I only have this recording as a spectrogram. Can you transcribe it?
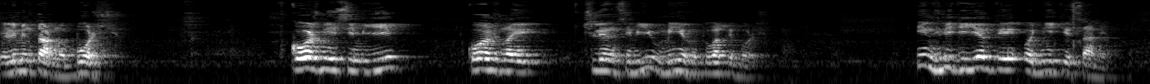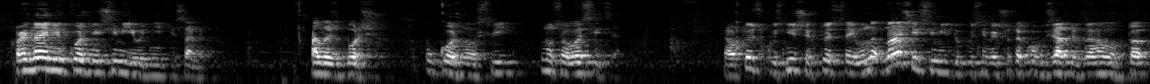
елементарно борщ. В кожній сім'ї, кожний член сім'ї вміє готувати борщ. Інгредієнти одні ті самі. Принаймні в кожній сім'ї одні ті самі. Але ж борщ у кожного свій, ну согласіться. Там хтось вкусніший, хтось цей. У нашій сім'ї, допустимо, якщо таку взяти взагалом, то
